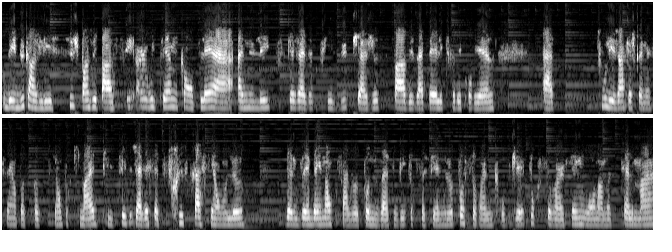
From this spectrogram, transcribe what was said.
au début, quand je l'ai su, je pense que j'ai passé un week-end complet à annuler tout ce que j'avais prévu, puis à juste faire des appels, écrire des courriels à tous les gens que je connaissais en post-production pour qu'ils m'aident. Puis, tu sais, j'avais cette frustration-là de me dire, ben non, ça va pas nous arriver sur ce film-là, pas sur un micro-budget, pas sur un film où on en a tellement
